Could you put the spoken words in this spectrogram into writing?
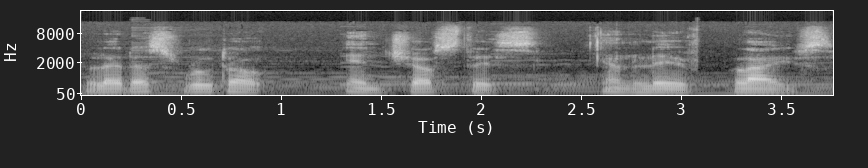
Let us root out injustice and live lives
